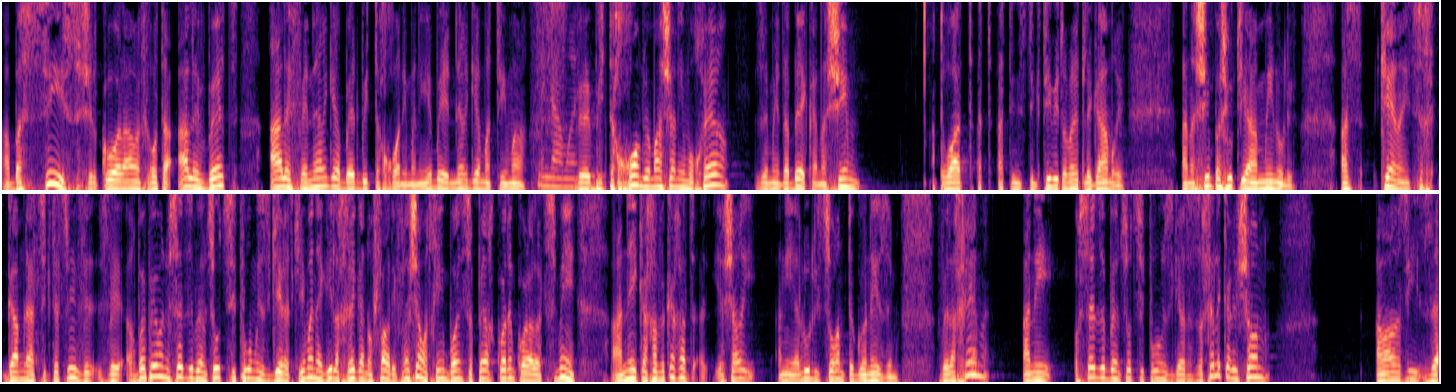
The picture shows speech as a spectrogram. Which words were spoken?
הבסיס של כל עולם המכירות, האלף-בית, א', אנרגיה, ב', ביטחון. אם אני אהיה באנרגיה מתאימה, לגמרי. וביטחון במה שאני מוכר, זה מדבק. אנשים... את רואה, את, את, את אינסטינקטיבית אומרת לגמרי. אנשים פשוט יאמינו לי. אז כן, אני צריך גם להציג את עצמי, ו- והרבה פעמים אני עושה את זה באמצעות סיפור מסגרת. כי אם אני אגיד לך, רגע, נופר, לפני שמתחילים, בואי נספר לך קודם כל על עצמי, אני ככה וככה, ישר אני עלול ליצור אנטגוניזם. ולכן, אני עושה את זה באמצעות סיפור מסגרת. אז החלק הראשון, אמרתי, זה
